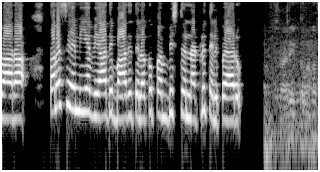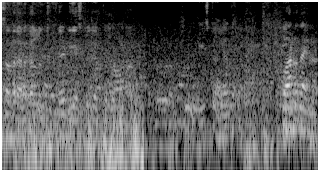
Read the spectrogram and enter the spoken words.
ద్వారా తలసేమియా వ్యాధి బాధితులకు పంపిస్తున్నట్లు తెలిపారు. వాటర్ తాగింది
